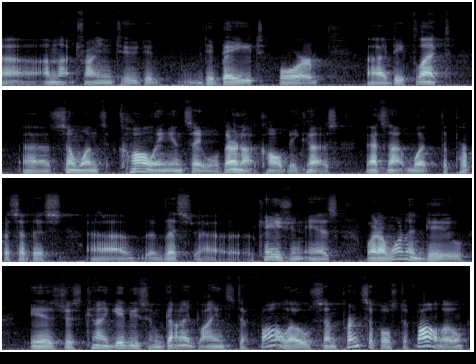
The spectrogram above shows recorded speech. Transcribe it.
uh, I'm not trying to de- debate or uh, deflect uh, someone's calling and say, well, they're not called because. That's not what the purpose of this uh, this uh, occasion is. What I want to do is just kind of give you some guidelines to follow, some principles to follow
